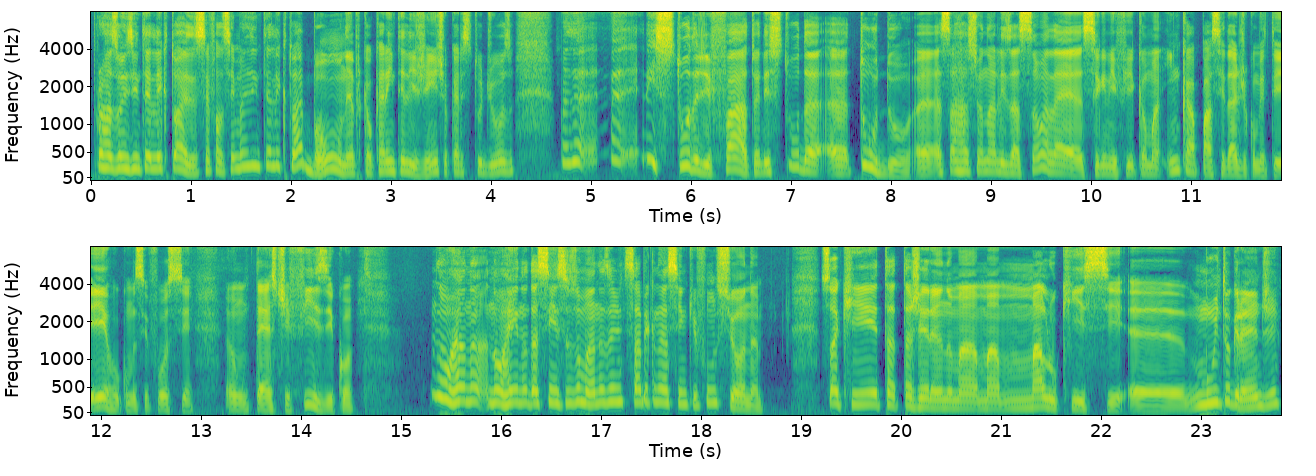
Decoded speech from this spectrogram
por razões intelectuais. Aí você fala assim, mas intelectual é bom, né? Porque o cara é inteligente, o cara é estudioso. Mas é, ele estuda de fato, ele estuda uh, tudo. Uh, essa racionalização ela é, significa uma incapacidade de cometer erro, como se fosse um teste físico. No, no, no reino das ciências humanas, a gente sabe que não é assim que funciona. Só que tá, tá gerando uma, uma maluquice é, muito grande.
